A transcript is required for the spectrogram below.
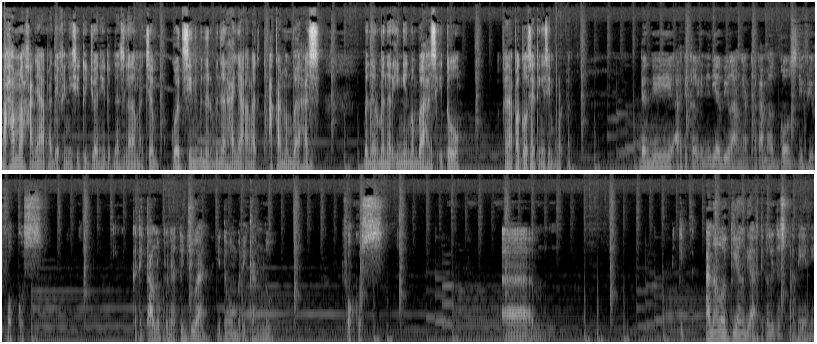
paham lah kan ya apa definisi tujuan hidup dan segala macam. Gue di sini benar-benar hanya akan membahas, benar-benar ingin membahas itu kenapa goal setting is important. Dan di artikel ini dia bilang yang pertama goals give you focus. Ketika lu punya tujuan, itu memberikan lu fokus. Um, analogi yang di artikel itu seperti ini.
